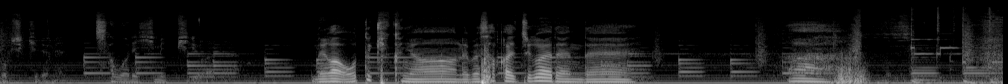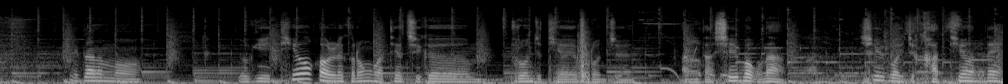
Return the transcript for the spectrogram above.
증폭시키려면 차원의 힘이 필요하다 내가 어떻게 크냐 레벨 4까지 찍어야 되는데 아 일단은 뭐 여기 티어가 원래 그런 것 같아요. 지금 브론즈 티어에 브론즈. 아니다 실버구나. 실버 이제 가 티어인데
